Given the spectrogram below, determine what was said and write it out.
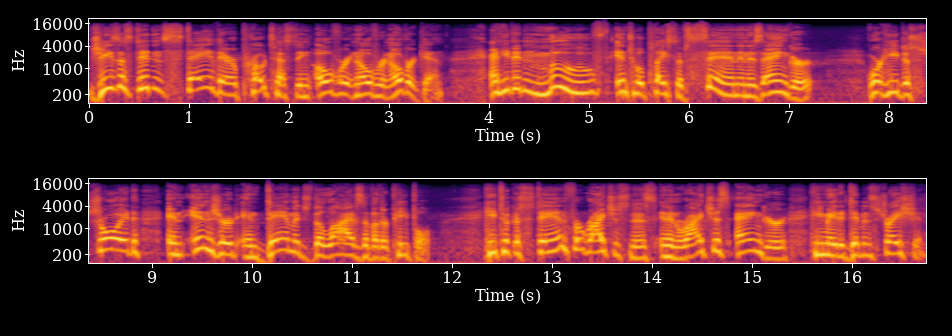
Jesus didn't stay there protesting over and over and over again. And he didn't move into a place of sin in his anger where he destroyed and injured and damaged the lives of other people. He took a stand for righteousness, and in righteous anger, he made a demonstration.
